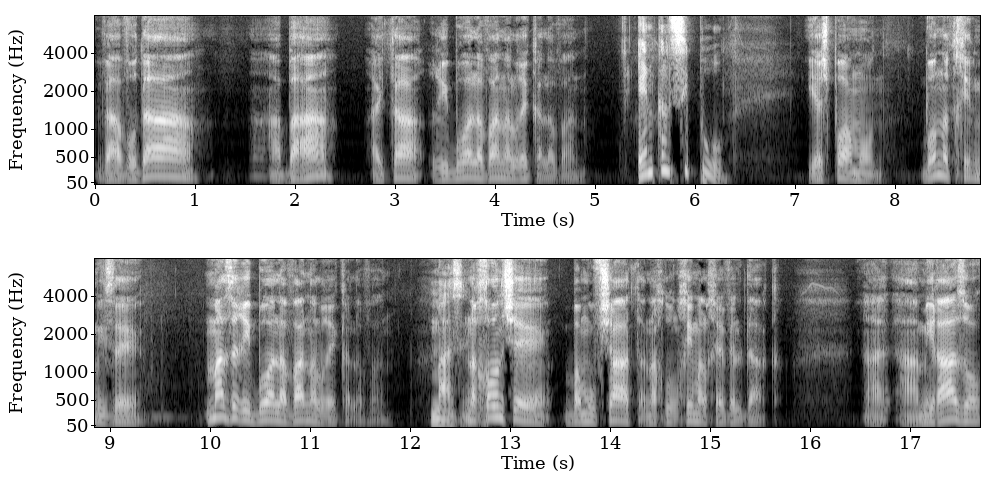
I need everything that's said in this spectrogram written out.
והעבודה הבאה הייתה ריבוע לבן על רקע לבן. אין כאן סיפור. יש פה המון. בואו נתחיל מזה, מה זה ריבוע לבן על רקע לבן? מה זה? נכון שבמופשט אנחנו הולכים על חבל דק. האמירה הזו,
